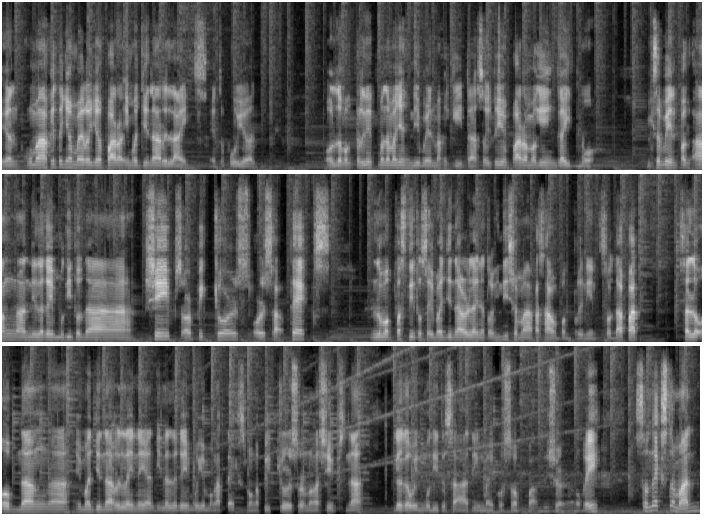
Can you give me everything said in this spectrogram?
Ayan. Kung makikita nyo, mayroon yan parang imaginary lines. Ito po yun. Although, pag print mo naman yan, hindi mo yan makikita. So, ito yung para maging guide mo. Ibig sabihin, pag ang uh, nilagay mo dito na shapes or pictures or sa text, lumagpas dito sa imaginary line na to, hindi siya makakasama pag print. So, dapat sa loob ng uh, imaginary line na yan, ilalagay mo yung mga text, mga pictures, or mga shapes na gagawin mo dito sa ating Microsoft Publisher. Okay? So next naman,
